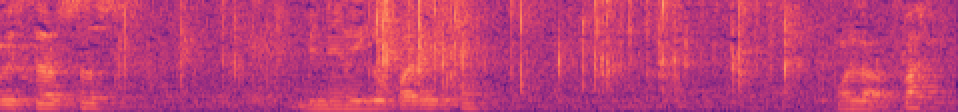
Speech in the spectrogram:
Oyster sauce. Binili ko pa rin to. Wala pa.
